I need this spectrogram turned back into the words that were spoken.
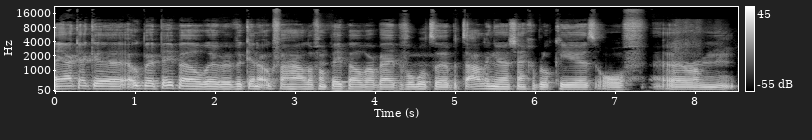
Nou ja, kijk, uh, ook bij PayPal, we, we, kennen ook verhalen van PayPal waarbij bijvoorbeeld uh, betalingen zijn geblokkeerd of um,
